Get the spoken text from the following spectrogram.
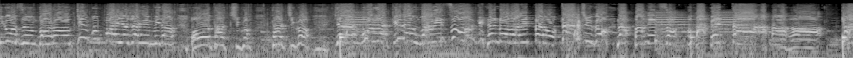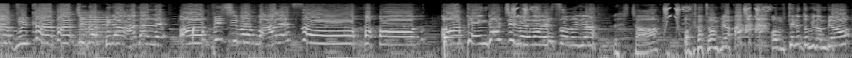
이곳은 바로 캠프파이어장입니다. 어 다 죽어 다 죽어. 야 몰라. 그냥 망했어. 그냥 나 망했다고. 다 죽어. 나 망했어. 망했다. 다 불타 그냥. 자 어다 덤벼. 어 텔레토비 덤벼?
